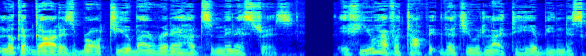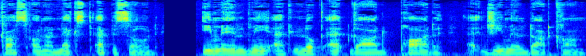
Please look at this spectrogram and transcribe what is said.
Look at God is brought to you by Renee Hudson Ministries. If you have a topic that you would like to hear being discussed on our next episode, email me at lookatgodpod at gmail.com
